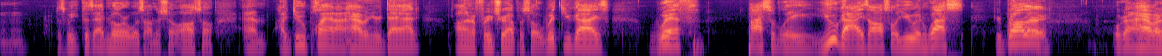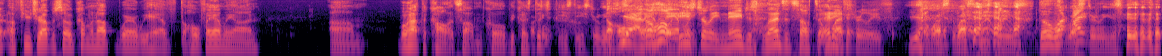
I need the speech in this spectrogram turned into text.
mm-hmm. because we because Ed Miller was on the show also, and I do plan on having your dad on a future episode with you guys, with possibly you guys also you and Wes, your brother. brother. We're gonna have a, a future episode coming up where we have the whole family on. Um, we'll have to call it something cool because this. East Easterly. The whole Yeah, the whole family. Easterly name just lends itself to The anything. Westerlies. Yeah. The West, the West Easterlies. The the what- I- Westerlies.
